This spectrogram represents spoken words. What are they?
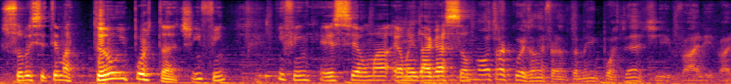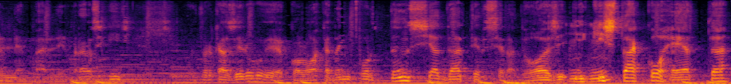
sobre esse tema tão importante. Enfim, enfim, esse é uma, é uma indagação. Uma outra coisa, né, Fernando, também importante, vale, vale lembrar, lembrar é o seguinte, doutor Caseiro é, coloca da importância da terceira dose uhum. e que está correta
